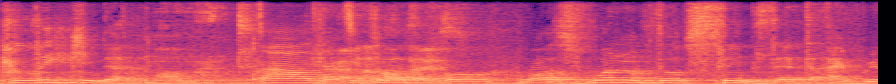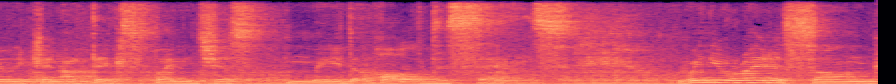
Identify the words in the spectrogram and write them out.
click in that moment. Oh, that's It was, was one of those things that I really cannot explain. It just made all the sense. When you write a song,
